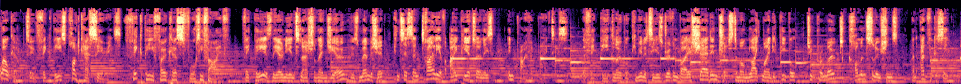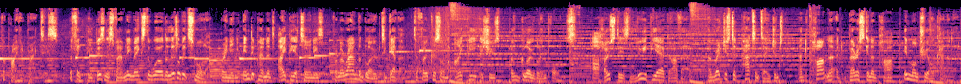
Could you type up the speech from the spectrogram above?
Welcome to FICPI's podcast series, FICPI Focus 45. FICPI is the only international NGO whose membership consists entirely of IP attorneys in private practice. The FICPI global community is driven by a shared interest among like-minded people to promote common solutions and advocacy for private practice. The FICPI business family makes the world a little bit smaller, bringing independent IP attorneys from around the globe together to focus on IP issues of global importance. Our host is Louis-Pierre Gravelle, a registered patent agent and partner at Bereskin and Parr in Montreal, Canada.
